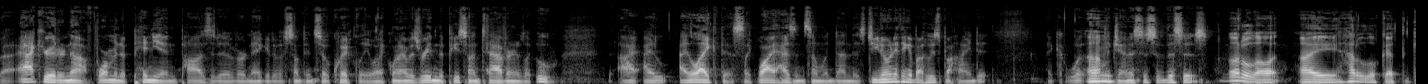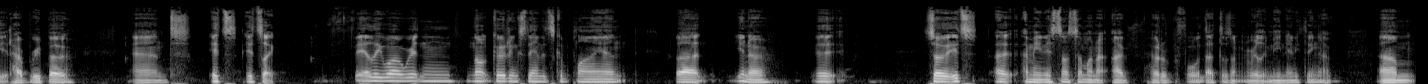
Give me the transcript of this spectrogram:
uh, accurate or not, form an opinion, positive or negative, of something so quickly. Like when I was reading the piece on Tavern, I was like, ooh, I, I, I like this. Like, why hasn't someone done this? Do you know anything about who's behind it? Like what, um, what the genesis of this is? Not a lot. I had a look at the GitHub repo, and it's it's like fairly well written, not coding standards compliant, but you know, it, so it's. Uh, I mean, it's not someone I've heard of before. That doesn't really mean anything. I, um,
